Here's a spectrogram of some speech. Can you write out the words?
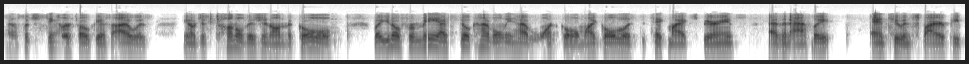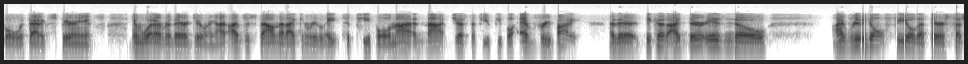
you know, such a singular focus. I was, you know, just tunnel vision on the goal. But you know, for me, I still kind of only have one goal. My goal is to take my experience as an athlete and to inspire people with that experience in whatever they're doing. I, I've just found that I can relate to people, not not just a few people, everybody. There because I there is no I really don't feel that there's such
